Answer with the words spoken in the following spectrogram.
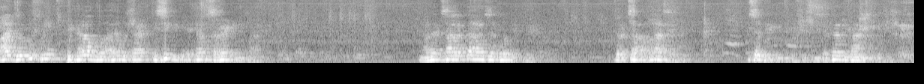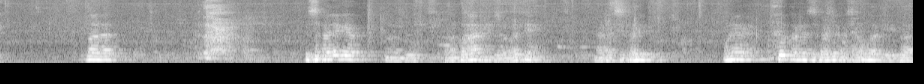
आज जो कुछ भी बिखरा हुआ है, वो शायद इसीलिए कि हम समेट नहीं पाए हमें अच्छा लगता है उसे वो देखते हैं। जो अच्छा होना चाहिए, उसे देखने की कोशिश नहीं करते, दिखाने की कोशिश करते इससे पहले के जो परंपराएँ हैं, जो रवायतें हैं, नाटक से पहले, उन्हें पूर्ण करने से पहले मैं चाहूँगा कि एक बार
